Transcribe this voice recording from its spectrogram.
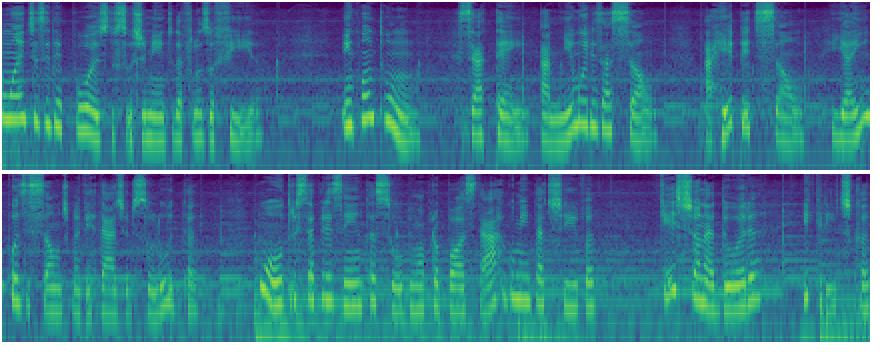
um antes e depois do surgimento da filosofia. Enquanto um se atém à memorização, à repetição e à imposição de uma verdade absoluta, o outro se apresenta sob uma proposta argumentativa, questionadora e crítica.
